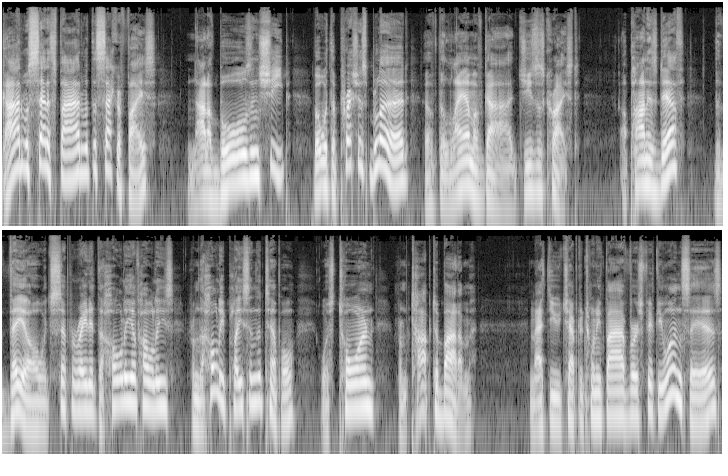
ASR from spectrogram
God was satisfied with the sacrifice, not of bulls and sheep, but with the precious blood of the Lamb of God, Jesus Christ. Upon his death, the veil which separated the Holy of Holies from the holy place in the temple was torn from top to bottom. Matthew chapter 25 verse 51 says,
